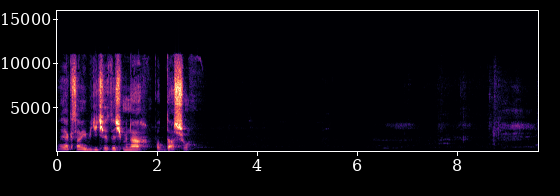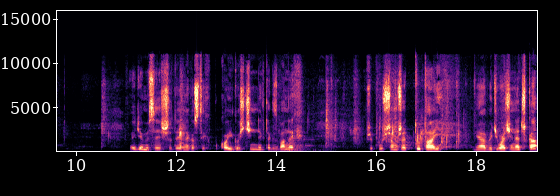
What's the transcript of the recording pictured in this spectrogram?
no jak sami widzicie jesteśmy na poddaszu Wejdziemy sobie jeszcze do jednego z tych pokoi gościnnych, tak zwanych. Przypuszczam, że tutaj miała być łazieneczka.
